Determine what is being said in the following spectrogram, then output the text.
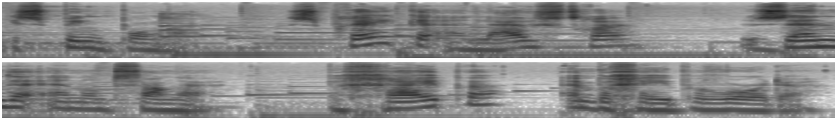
is pingpongen. Spreken en luisteren, zenden en ontvangen, begrijpen en begrepen worden.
